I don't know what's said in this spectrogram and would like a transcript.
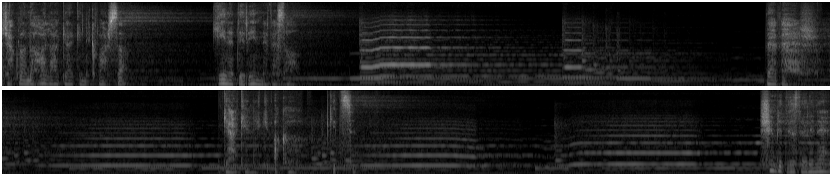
Bacaklarında hala gerginlik varsa yine derin nefes al. Ve ver. Gerginlik akı gitsin. Şimdi dizlerine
